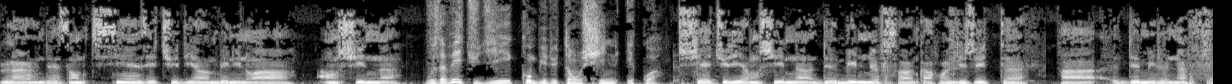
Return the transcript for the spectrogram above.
l'un des anciens étudiants béninois en Chine. Vous avez étudié combien de temps en Chine et quoi J'ai étudié en Chine de 1998 à 2009.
